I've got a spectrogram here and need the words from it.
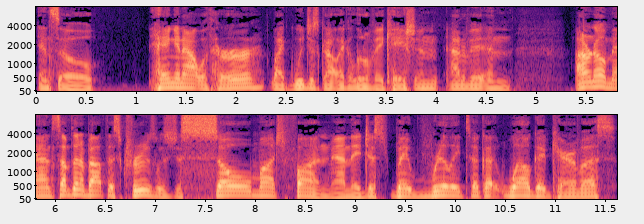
and so hanging out with her, like we just got like a little vacation out of it and I don't know, man. Something about this cruise was just so much fun, man. They just they really took a well good care of us,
